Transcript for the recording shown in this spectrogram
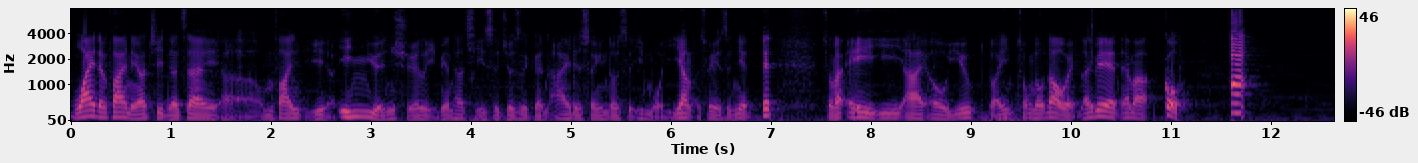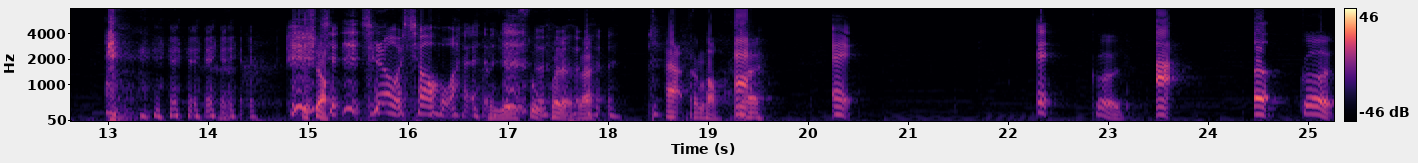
y 的发音你要记得在呃我们发音音源学里面，它其实就是跟 i 的声音都是一模一样的，所以也是念 it。所以我们 a e i o u 短音从头到尾来一遍，Emma go，哎，不笑，先让我笑完。很严肃，快点来，啊，很好，来哎。哎，good。啊。呃，good，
